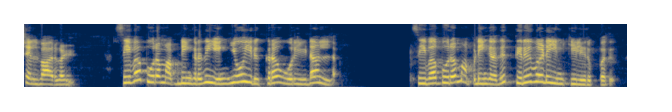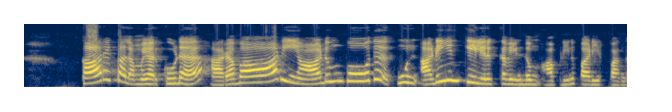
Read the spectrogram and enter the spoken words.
செல்வார்கள். சிவபுரம் அப்படிங்கிறது எங்கேயோ இருக்கிற ஒரு இடம் இல்ல. சிவபுரம் அப்படிங்கிறது திருவடியின் கீழ் இருப்பது. காரைக்கால் அம்மையார் கூட அறவா நீ ஆடும்போது உன் அடியின் கீழ் இருக்க வேண்டும் அப்படின்னு பாடியிருப்பாங்க.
